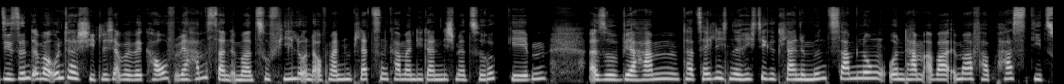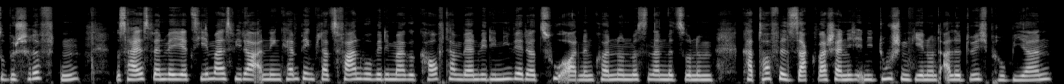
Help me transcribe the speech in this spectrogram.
die sind immer unterschiedlich, aber wir kaufen, wir haben es dann immer zu viel und auf manchen Plätzen kann man die dann nicht mehr zurückgeben. Also wir haben tatsächlich eine richtige kleine Münzsammlung und haben aber immer verpasst, die zu beschriften. Das heißt, wenn wir jetzt jemals wieder an den Campingplatz fahren, wo wir die mal gekauft haben, werden wir die nie wieder zuordnen können und müssen dann mit so einem Kartoffelsack wahrscheinlich in die Duschen gehen und alle durchprobieren.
